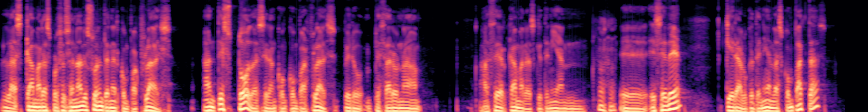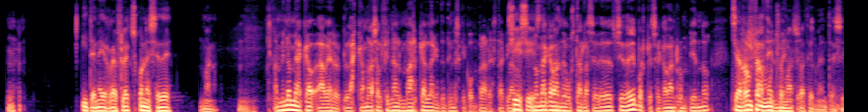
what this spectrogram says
las cámaras profesionales suelen tener compact flash. Antes todas eran con compact flash, pero empezaron a, hacer cámaras que tenían eh, SD, que era lo que tenían las compactas, y tenéis reflex con SD. Bueno, a mí no me acaba. A ver, las cámaras al final marcan la que te tienes que comprar, está claro. no me acaban de gustar las CD, porque se acaban rompiendo. Se rompen mucho más fácilmente, sí.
